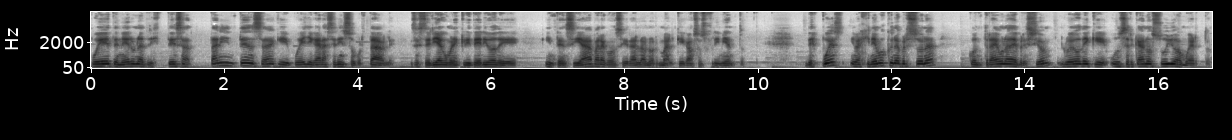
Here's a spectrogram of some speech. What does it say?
puede tener una tristeza tan intensa que puede llegar a ser insoportable. Ese sería como el criterio de intensidad para considerar lo normal, que causa sufrimiento. Después, imaginemos que una persona contrae una depresión luego de que un cercano suyo ha muerto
